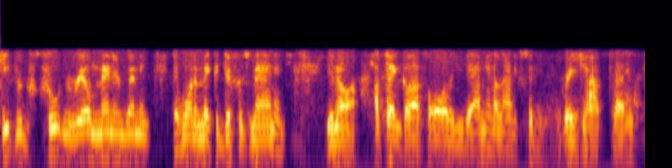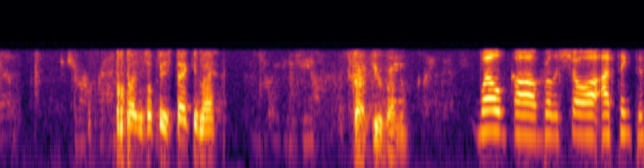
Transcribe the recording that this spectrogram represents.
keep recruiting real men and women that want to make a difference, man. And you know, I thank God for all of you down in Atlantic City. Great job, President. Presence for peace. Thank you, man. Thank you, brother. Well, uh, Brother Shaw, I think this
